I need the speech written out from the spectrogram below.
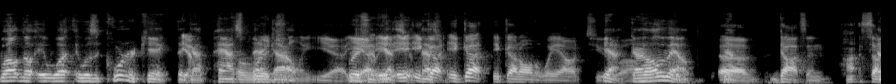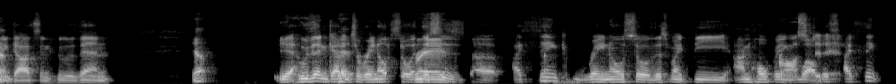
Well, no, it was it was a corner kick that Yeah. got passed back out. Originally, yeah, Originally, yeah. yes, It, it, it got it got it got all the way out to Yeah, um, got all the way out. uh, Dotson, Huh, Sonny Dotson, who then Yep. Yeah, who then got Ray- it to Reynoso, and Ray- this is, uh, I think Reynoso. This might be. I'm hoping. well, this. I think.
